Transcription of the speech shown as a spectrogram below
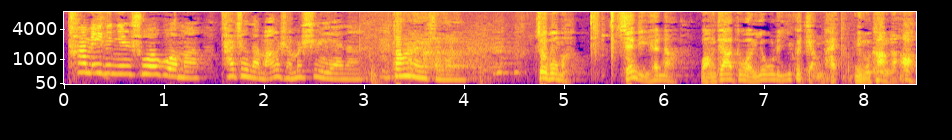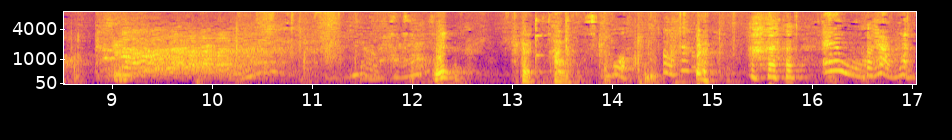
他没跟您说过吗？他正在忙什么事业呢？当然是了，这不嘛，前几天呢，往家给我邮了一个奖牌，你们看看啊。哎，看看，嚯！哎，我看我看，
